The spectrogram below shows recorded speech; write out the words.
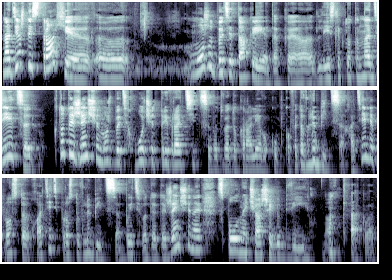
Надежды и страхи, э, может быть и так, и это. Если кто-то надеется, кто-то из женщин, может быть, хочет превратиться вот в эту королеву кубков. Это влюбиться. Хотели просто, хотите просто влюбиться, быть вот этой женщиной с полной чашей любви. Вот так вот.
